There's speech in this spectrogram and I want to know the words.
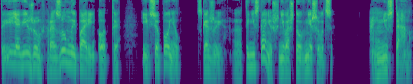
«Ты, я вижу, разумный парень, Отто, и все понял. Скажи, а ты не станешь ни во что вмешиваться?» «Не стану».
